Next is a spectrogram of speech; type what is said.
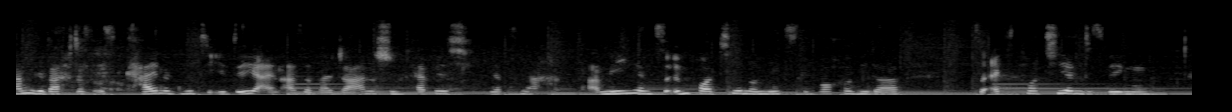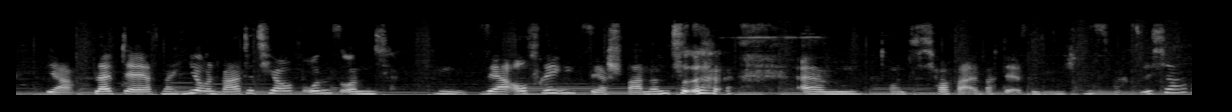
haben gedacht, das ist keine gute Idee, einen aserbaidschanischen Teppich jetzt nach Armenien zu importieren und nächste Woche wieder zu exportieren. Deswegen ja, bleibt er erstmal hier und wartet hier auf uns und hm, sehr aufregend, sehr spannend. ähm, und ich hoffe einfach, der ist in diesem Schließfach sicher.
